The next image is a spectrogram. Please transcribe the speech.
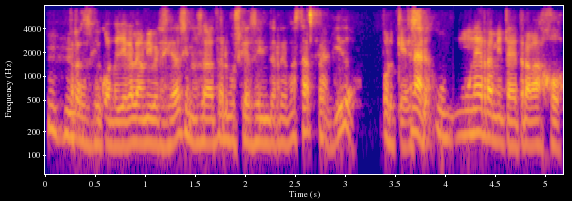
es que cuando llegue a la universidad, si no sabe hacer búsquedas en Internet, va a estar perdido, porque es una herramienta de trabajo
